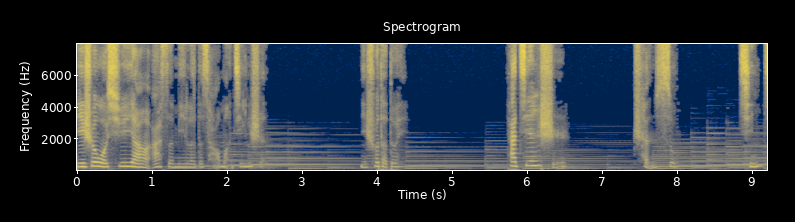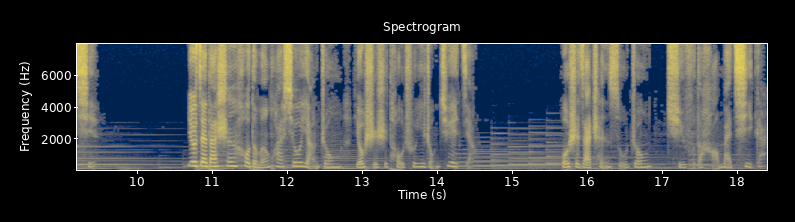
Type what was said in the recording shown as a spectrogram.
你说我需要阿瑟·米勒的草莽精神。你说的对。他坚实、沉肃、亲切，又在他深厚的文化修养中，又时时透出一种倔强，不是在尘俗中屈服的豪迈气概。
